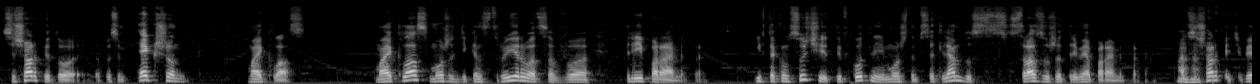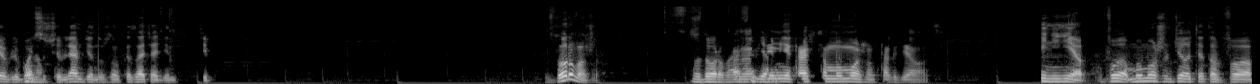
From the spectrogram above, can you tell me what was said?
C-Sharp, то, допустим, action my class. My class может деконструироваться в три параметра. И в таком случае ты в Kotlin можешь написать лямбду с сразу же тремя параметрами. А в Ага. C-Sharp тебе в любом Понял. случае в лямбде нужно указать один тип. Здорово же? Здорово, А, офигенно. Мне кажется, мы можем так делать. Не-не-не, в- мы можем делать это в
